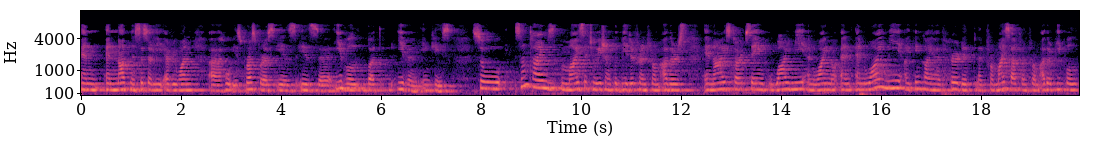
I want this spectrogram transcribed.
and, and not necessarily everyone uh, who is prosperous is, is uh, evil, but even in case. So sometimes my situation could be different from others, and I start saying, why me and why not? And, and why me, I think I have heard it like from myself and from other people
